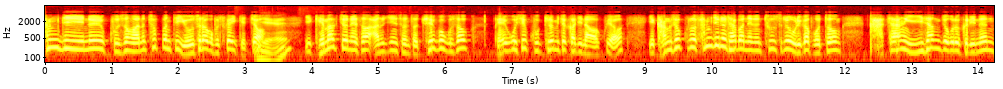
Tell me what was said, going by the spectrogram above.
삼진을 구성하는 첫 번째 요소라고 볼 수가 있겠죠. 예. 이 개막전에서 안우진 선수 최고 구속 159km까지 나왔고요. 이 강속구로 삼진을 잡아내는 투수를 우리가 보통 가장 이상적으로 그리는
